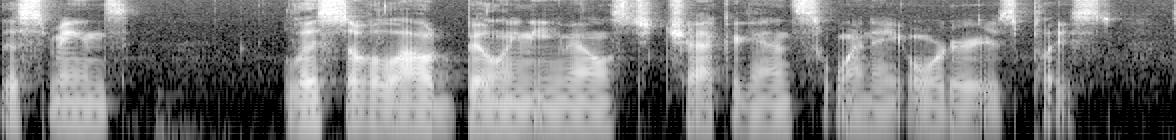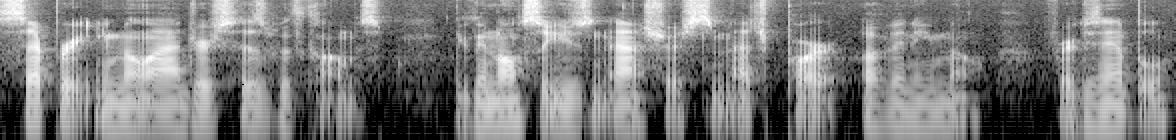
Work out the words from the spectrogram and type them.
This means list of allowed billing emails to check against when a order is placed. Separate email addresses with commas. You can also use an asterisk to match part of an email. For example,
